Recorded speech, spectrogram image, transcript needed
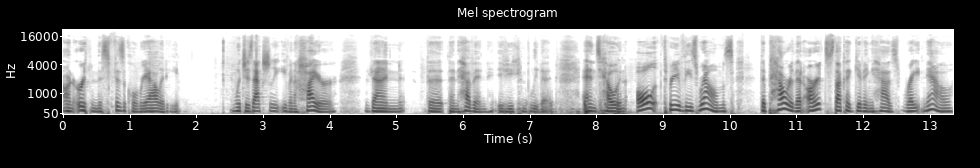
on earth in this physical reality, which is actually even higher than the than heaven, if you can believe it, and how in all three of these realms, the power that art tzedakah giving has right now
